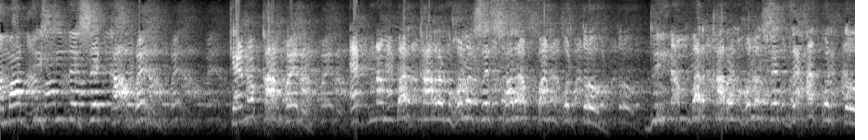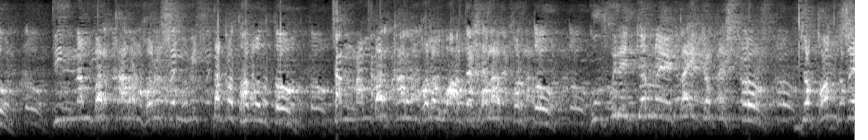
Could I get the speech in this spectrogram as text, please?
আমার দৃষ্টিতে সে কাফের। কেন কাফের? এক নাম্বার কারণ হলো সে শরাব পান করত। দুই নাম্বার কারণ হলো সে দেখা করত। তিন নাম্বার কারণ হলো সে মিথ্যা কথা বলতো। চার নাম্বার কারণ হলো ওয়াদা খেলাপ করত। কুফরির জন্য এটাই যথেষ্ট। যখন সে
